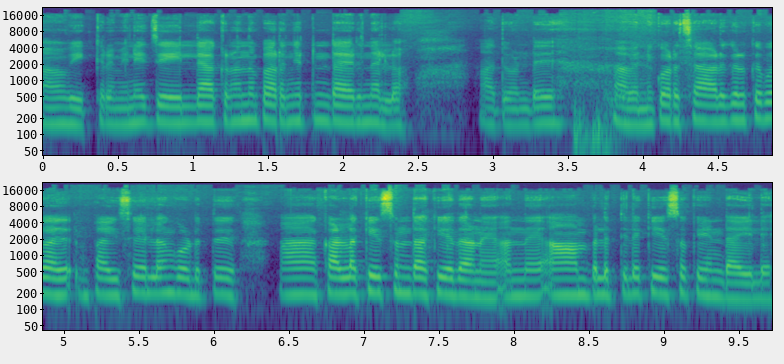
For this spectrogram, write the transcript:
ആ വിക്രമിനെ ജയിലിലാക്കണമെന്ന് പറഞ്ഞിട്ടുണ്ടായിരുന്നല്ലോ. അതുകൊണ്ട് അവന് കുറച്ച് ആളുകൾക്ക് പൈസ എല്ലാം കൊടുത്ത് കള്ളക്കേസ് ഉണ്ടാക്കിയതാണ്. അന്ന് ആ അമ്പലത്തിലെ കേസൊക്കെ ഉണ്ടായില്ലേ?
